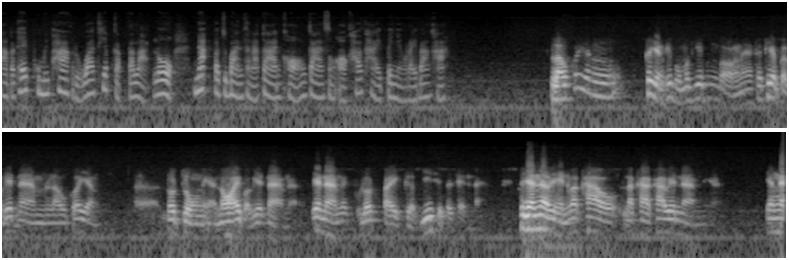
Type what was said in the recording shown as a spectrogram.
ทางประเทศภูมิภาค หรือว่าเทียบกับตลาดโลก ณ ปัจจุบันสถานการณ์ของการส่งออกข้าวไทยเป็นอย่างไรบ้างคะ เราก็ยังก็อย่างที่ผมเมื่อกี้เพิ่งบอกนะ ถ้าเทียบกับเวียดนามเราก็ยังลดลงเนี่ยน้อยกว่าเวียดนามนะเวียดนามลดไปเกือบยี่สิบเปอร์เซ็นต์นะเพราะฉะนั้นเราเห็นว่าข้าวราคาข้าวเวียดนามเนี่ยยังไง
